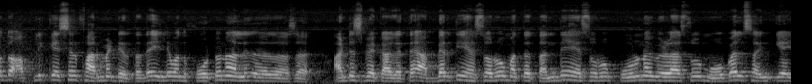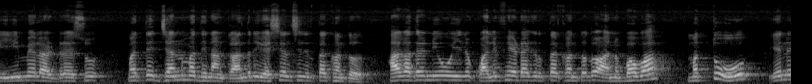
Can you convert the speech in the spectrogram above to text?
ಒಂದು ಅಪ್ಲಿಕೇಶನ್ ಫಾರ್ಮೆಟ್ ಇರ್ತದೆ. ಇಲ್ಲಿ ಒಂದು ಫೋಟೋನ ಅಲ್ಲಿ ಅಂಟಿಸಬೇಕಾಗತ್ತೆ. ಅಭ್ಯರ್ಥಿ ಹೆಸರು ಮತ್ತು ತಂದೆ ಹೆಸರು, ಪೂರ್ಣ ವಿಳಾಸು, ಮೊಬೈಲ್ ಸಂಖ್ಯೆ, ಇಮೇಲ್ ಅಡ್ರೆಸ್ಸು ಮತ್ತು ಜನ್ಮ ದಿನಾಂಕ, ಅಂದರೆ ಎಸ್ ಎಲ್ ಸಿ ಇರ್ತಕ್ಕಂಥದ್ದು. ಹಾಗಾದರೆ ನೀವು ಏನು ಕ್ವಾಲಿಫೈಡ್ ಆಗಿರ್ತಕ್ಕಂಥದ್ದು ಅನುಭವ ಮತ್ತು ಏನು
